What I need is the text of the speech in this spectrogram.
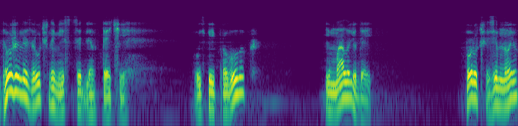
Дуже незручне місце для втечі. Вузький провулок і мало людей. Поруч зі мною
